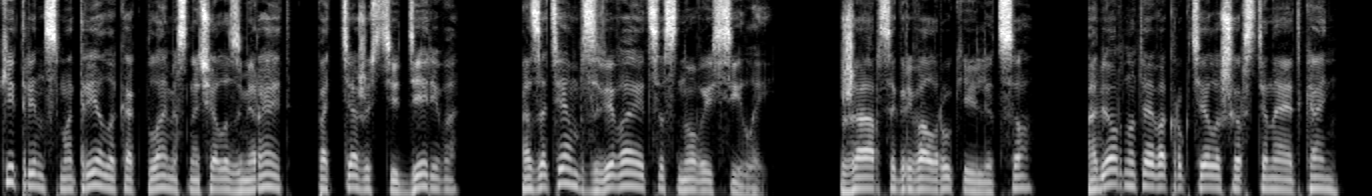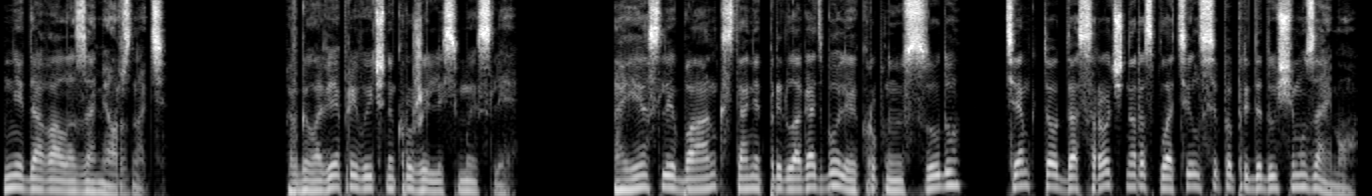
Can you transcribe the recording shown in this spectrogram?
Китрин смотрела, как пламя сначала замирает под тяжестью дерева, а затем взвивается с новой силой. Жар согревал руки и лицо, обернутая вокруг тела шерстяная ткань не давала замерзнуть. В голове привычно кружились мысли. А если банк станет предлагать более крупную суду тем, кто досрочно расплатился по предыдущему займу.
